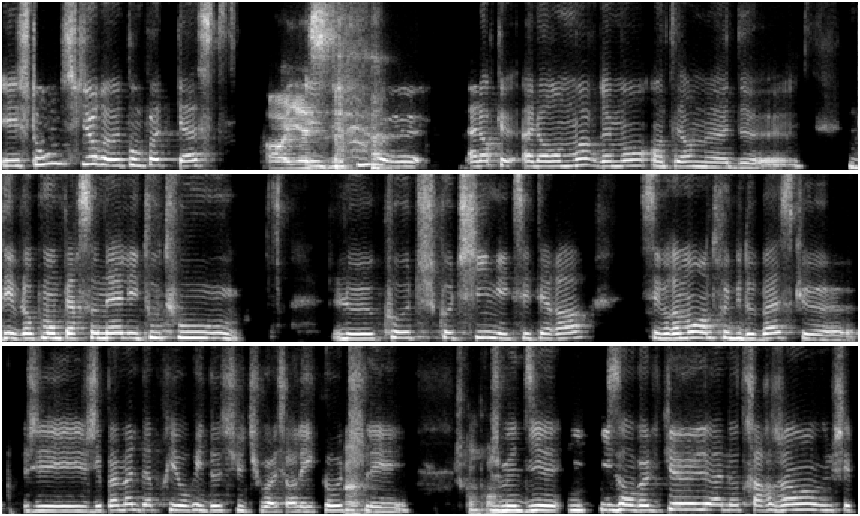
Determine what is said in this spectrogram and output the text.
Et je tombe sur ton podcast. Oh yes. Et du coup, alors, que, alors moi, vraiment, en termes de développement personnel et tout, tout le coach, coaching, etc., c'est vraiment un truc de base que j'ai pas mal d'a priori dessus, tu vois, sur les coachs, les je me dis, ils en veulent que à notre argent, ou je sais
